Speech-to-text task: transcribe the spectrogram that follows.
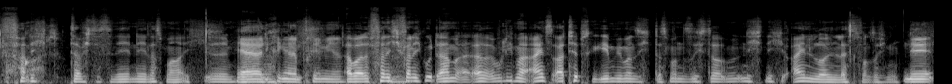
Fand ich, da habe ich das, nee, nee, lass mal, ich, äh, Ja, ja, die kriegen ja eine Prämie. aber das fand ich, fand ich gut. Da haben äh, wirklich mal 1A Tipps gegeben, wie man sich, dass man sich da nicht, nicht einlullen lässt von solchen. Nee,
